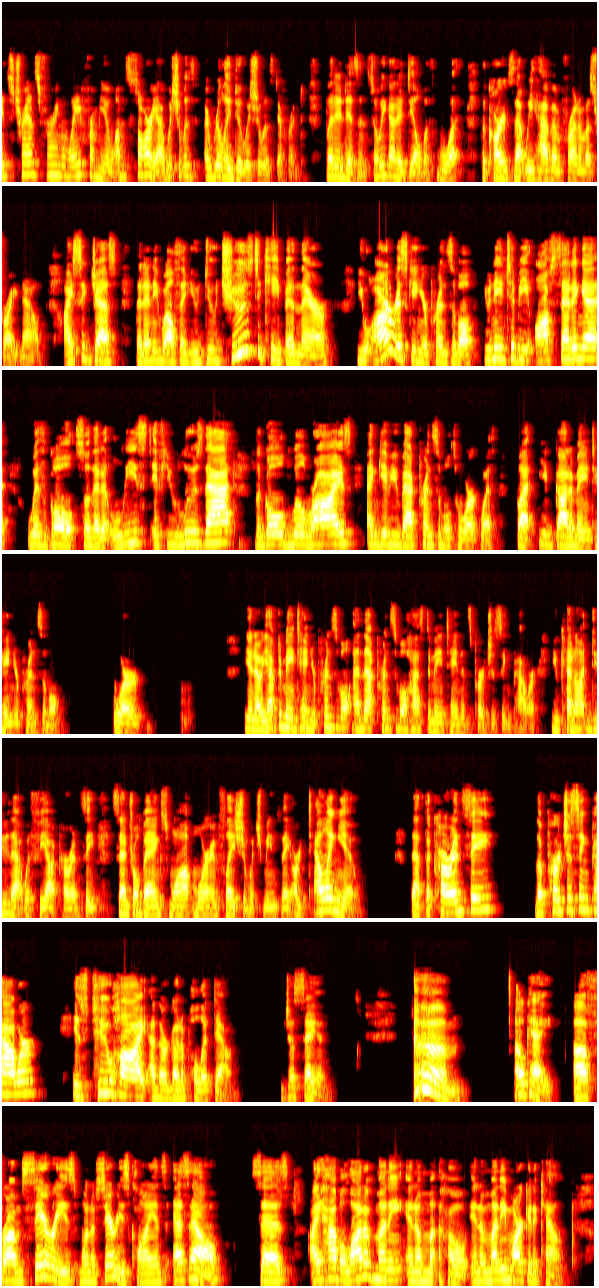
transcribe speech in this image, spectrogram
it's transferring away from you. I'm sorry. I wish it was, I really do wish it was different, but it isn't. So we got to deal with what the cards that we have in front of us right now. I suggest that any wealth that you do choose to keep in there, you are risking your principal. You need to be offsetting it with gold so that at least if you lose that, the gold will rise and give you back principal to work with. But you've got to maintain your principal or you know, you have to maintain your principal, and that principal has to maintain its purchasing power. You cannot do that with fiat currency. Central banks want more inflation, which means they are telling you that the currency, the purchasing power, is too high and they're going to pull it down. Just saying. okay. Uh, from Sari's, one of Sari's clients, SL, says, I have a lot of money in a oh, in a money market account.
